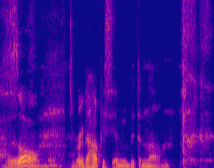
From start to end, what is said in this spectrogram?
So, da habe ich es eben mit dem Namen.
